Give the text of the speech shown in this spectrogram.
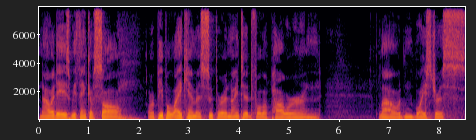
Nowadays, we think of Saul or people like him as super anointed, full of power and loud and boisterous.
